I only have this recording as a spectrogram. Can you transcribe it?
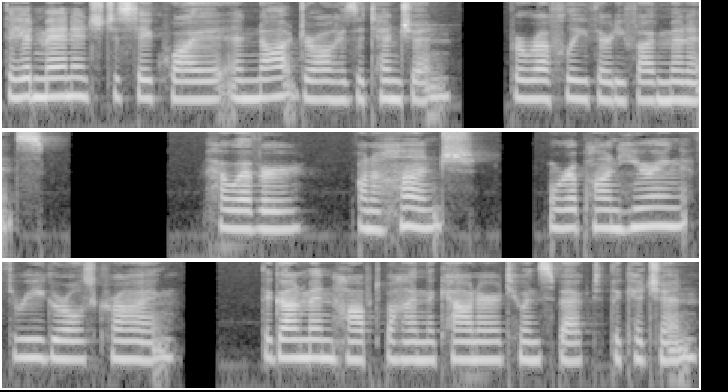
They had managed to stay quiet and not draw his attention for roughly 35 minutes. However, on a hunch, or upon hearing three girls crying, the gunman hopped behind the counter to inspect the kitchen.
